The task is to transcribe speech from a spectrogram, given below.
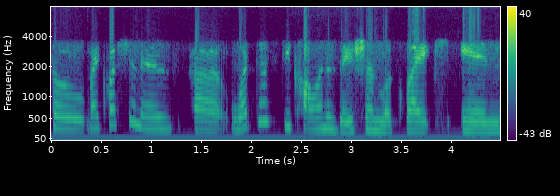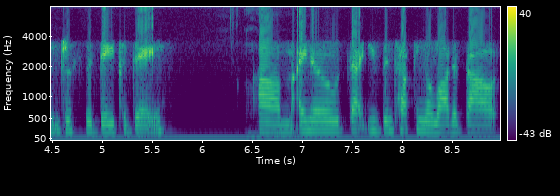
so, my question is uh, what does decolonization look like in just the day to day? I know that you've been talking a lot about,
